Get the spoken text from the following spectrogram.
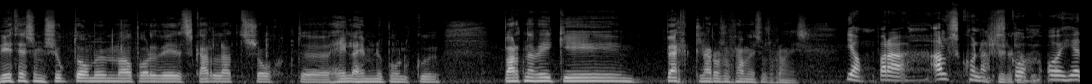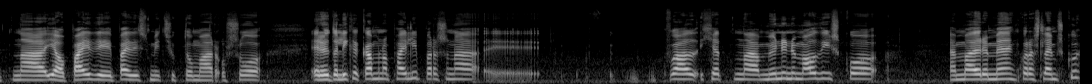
Við þessum sjúkdómum á borð við skarlatsótt, uh, heilahimnubólgu, barnaveiki, berklar og svo framvegis og svo framvegis. Já, bara alls konar sko. og hérna, já, bæði, bæði smittsjúkdómar og svo er auðvitað líka gaman að pæli bara svona e, hvað hérna muninum á því sko ef maður er með einhverja slæmsku.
